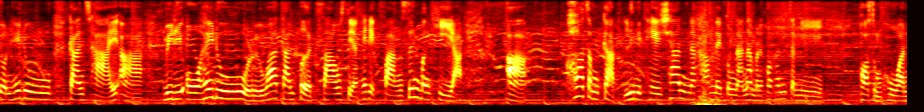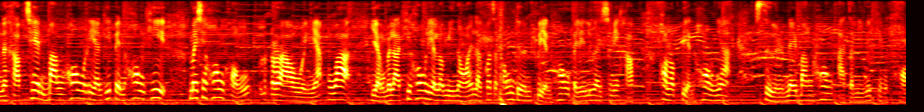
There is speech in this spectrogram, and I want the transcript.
ยนตร์ให้ดู การฉายาวิดีโอให้ดู หรือว่าการเปิดซาวเสียงให้เด็กฟัง ซึ่งบางทีอะข้อจำกัด limitation นะคะในตรงนั้นนะมันค่อนข้างที่จะมี พอสมควรนะครับ เช่น บางห้องเรียนที่เป็นห้องที่ไม่ใช่ห้องของเราอย่างเงี้ย เพราะว่าอย่างเวลาที่ห้องเรียนเรามีน้อยเราก็จะต้องเดินเปลี่ยนห้องไปเรื่อยๆใช่ไหมครับ พอเราเปลี่ยนห้องเนี่ยสื่อในบางห้องอาจจะมีไม่เพียงพอ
